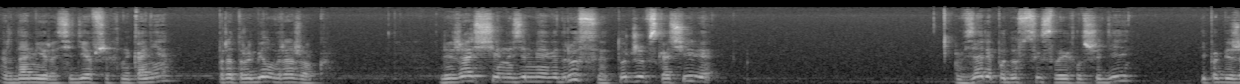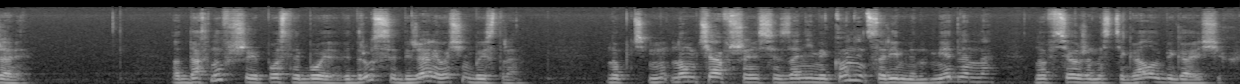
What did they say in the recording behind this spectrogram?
Эрдамира, сидевших на коне, протрубил вражок. Лежащие на земле ведрусы тут же вскочили, взяли под усы своих лошадей и побежали. Отдохнувшие после боя ведрусы бежали очень быстро, но, но мчавшаяся за ними конница римлян медленно, но все же настигала убегающих.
